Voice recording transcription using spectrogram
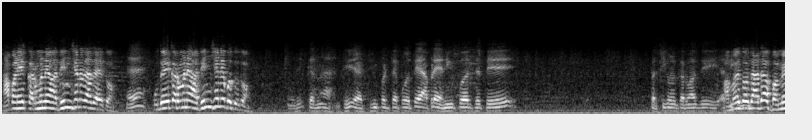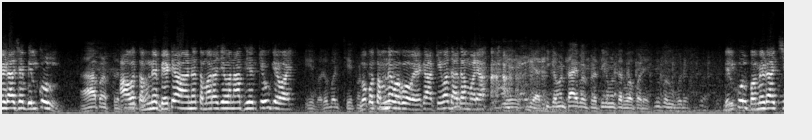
હા પણ એ કર્મને અધીન છે ને દાદા એ તો. હે? ઉદય કર્મને અધીન છે ને બધું તો? કરના આથી પડતા પોતે આપણે એની ઉપર છે તે પ્રતિકોણ કરવા જોઈએ. અમે તો દાદા ભમેડા છે બિલકુલ. હા પણ હવે તમને ભેટ્યા અને તમારા જેવા ના થઈએ કેવું કહેવાય? એ બરોબર છે પણ લોકો તમને વગોવે કે આ કેવા દાદા મળ્યા? એ- અતિક્રમણ થાય પણ પ્રતિક્રમણ કરવા પડે. શું કરવું પડે? બિલકુલ ભમેડા જ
